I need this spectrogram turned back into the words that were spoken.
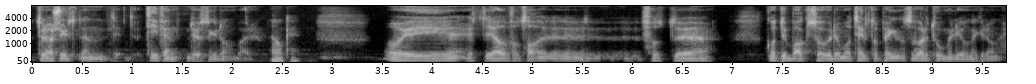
Jeg tror jeg skyldte den 10 000-15 000 kroner bare. Ja, okay. Og i, etter jeg hadde fått, fått uh, gått tilbake til soverommet og telt opp pengene, så var det to millioner kroner.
